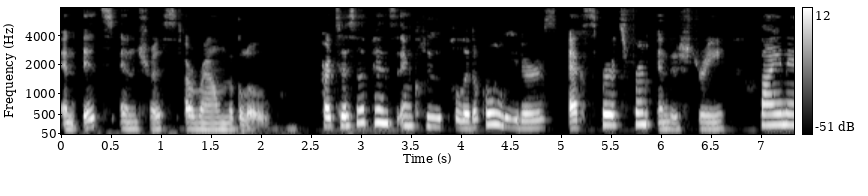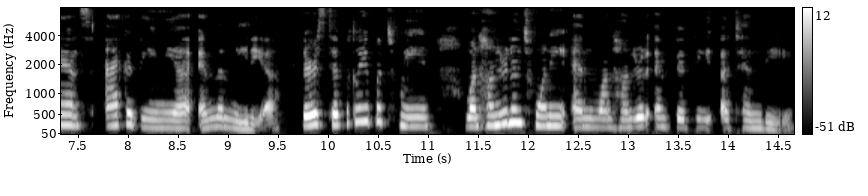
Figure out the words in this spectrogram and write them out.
and its interests around the globe. Participants include political leaders, experts from industry, finance, academia, and the media. There is typically between 120 and 150 attendees.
